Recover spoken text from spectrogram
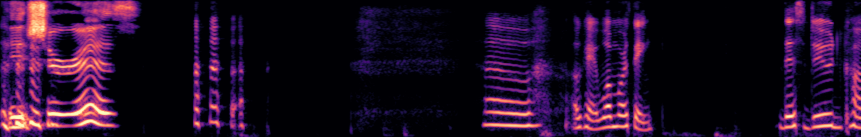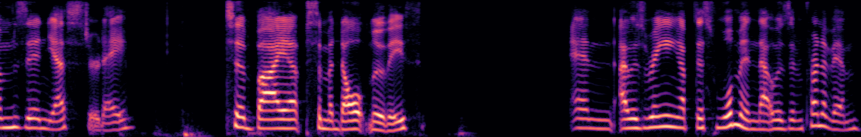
It sure is. Oh, okay. One more thing. This dude comes in yesterday to buy up some adult movies. And I was ringing up this woman that was in front of him.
